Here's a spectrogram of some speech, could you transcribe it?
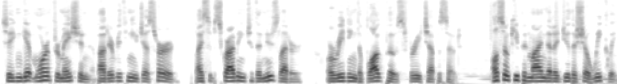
So you can get more information about everything you just heard by subscribing to the newsletter or reading the blog posts for each episode. Also, keep in mind that I do the show weekly,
